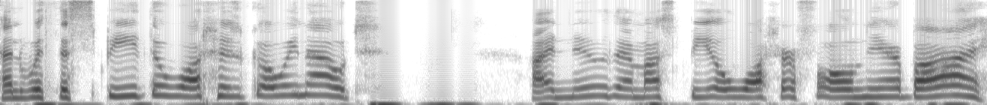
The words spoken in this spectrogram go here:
And with the speed the water's going out, I knew there must be a waterfall nearby.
